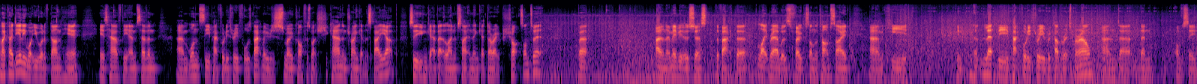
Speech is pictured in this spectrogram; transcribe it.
Like ideally what you would have done here is have the M7 um, once the Pak 43 falls back, maybe just smoke off as much as you can and try and get the Spy up so that you can get a better line of sight and then get direct shots onto it. But I don't know, maybe it was just the fact that Lightrare was focused on the top side. Um, he you know, let the Pak 43 recover its morale, and uh, then obviously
